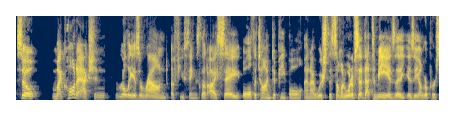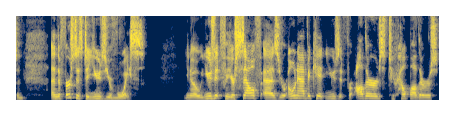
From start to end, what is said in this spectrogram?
So my call to action really is around a few things that I say all the time to people, and I wish that someone would have said that to me as a as a younger person. And the first is to use your voice you know use it for yourself as your own advocate use it for others to help others.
